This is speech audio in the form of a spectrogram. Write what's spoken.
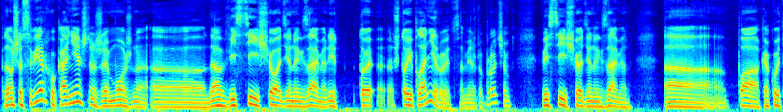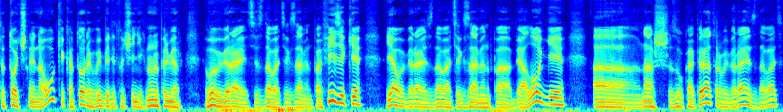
Потому что сверху, конечно же, можно э, да, ввести еще один экзамен, и то, э, что и планируется, между прочим, ввести еще один экзамен э, по какой-то точной науке, который выберет ученик. Ну, например, вы выбираете сдавать экзамен по физике, я выбираю сдавать экзамен по биологии, а наш звукооператор выбирает сдавать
